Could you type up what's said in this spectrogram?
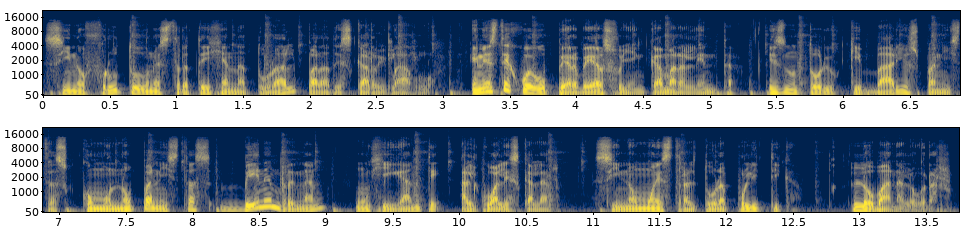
sino fruto de una estrategia natural para descarrilarlo. En este juego perverso y en cámara lenta, es notorio que varios panistas como no panistas ven en Renan un gigante al cual escalar. Si no muestra altura política, lo van a lograr.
